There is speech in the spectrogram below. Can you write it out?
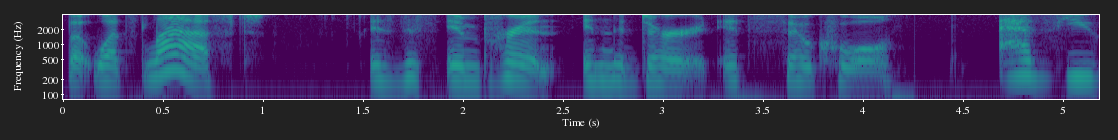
But what's left is this imprint in the dirt. It's so cool. As you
